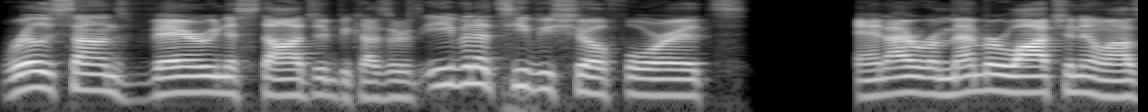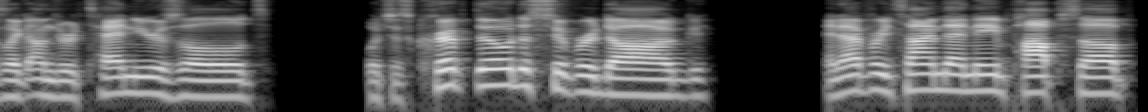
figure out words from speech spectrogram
really sounds very nostalgic because there's even a TV show for it. And I remember watching it when I was like under 10 years old, which is Krypto the Super Dog. And every time that name pops up,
